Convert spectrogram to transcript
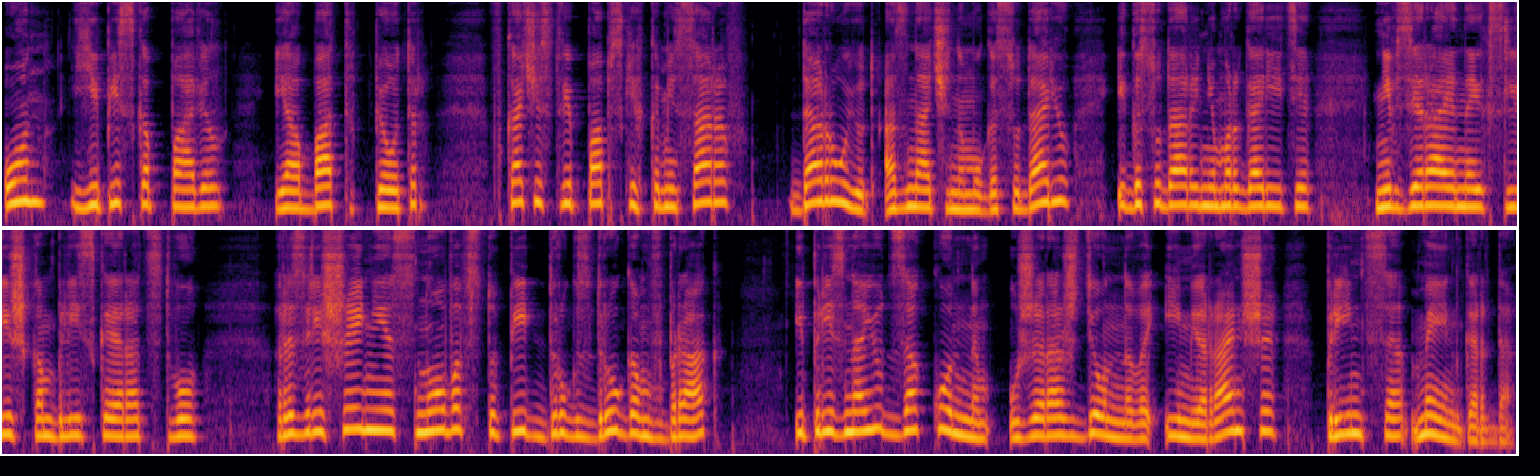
он, епископ Павел и аббат Петр в качестве папских комиссаров даруют означенному государю и государыне Маргарите, невзирая на их слишком близкое родство, разрешение снова вступить друг с другом в брак и признают законным уже рожденного ими раньше принца Мейнгарда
